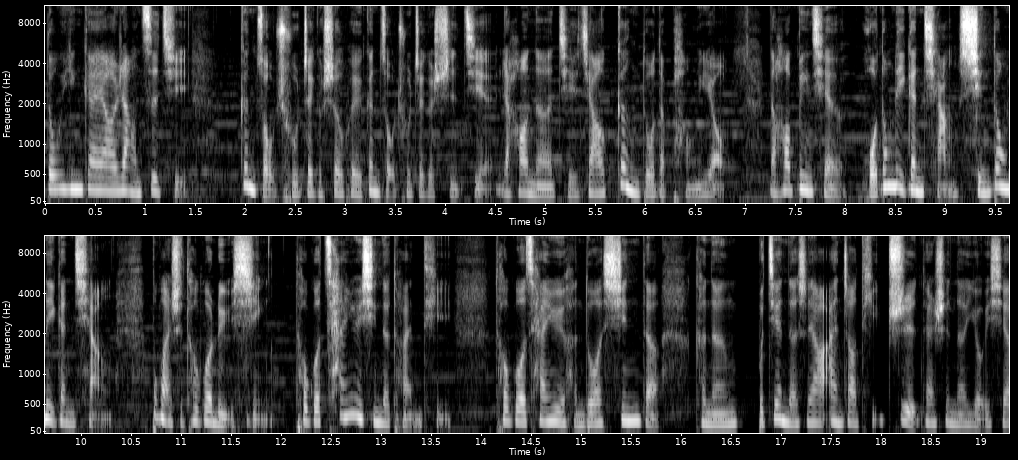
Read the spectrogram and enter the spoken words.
都应该要让自己更走出这个社会，更走出这个世界，然后呢，结交更多的朋友，然后并且活动力更强，行动力更强，不管是透过旅行。透过参与新的团体，透过参与很多新的，可能不见得是要按照体制，但是呢，有一些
